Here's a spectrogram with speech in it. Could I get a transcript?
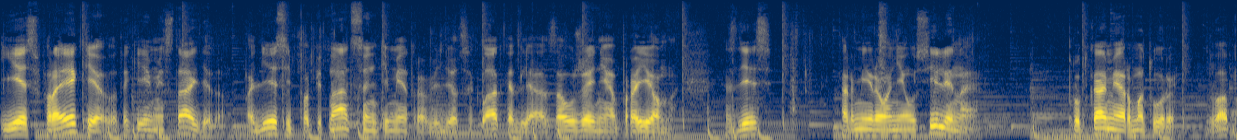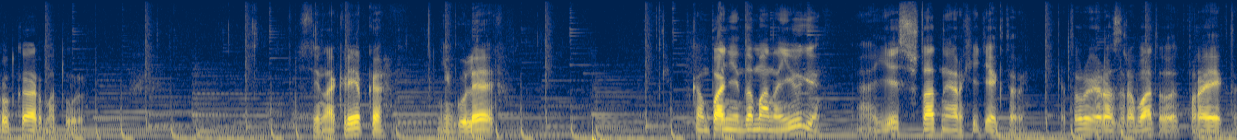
есть в проекте вот такие места, где по 10, по 15 сантиметров ведется кладка для заужения проема. Здесь армирование усиленное прутками арматуры. Два прутка арматуры. Стена крепко, не гуляет. В компании «Дома на юге» а, есть штатные архитекторы, которые разрабатывают проекты.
